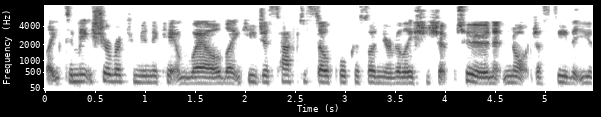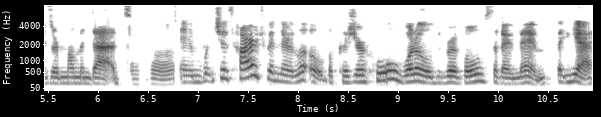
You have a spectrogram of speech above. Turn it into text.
like to make sure we're communicating well. Like you just have to still focus on your relationship too, and not just see that you're mum and dad, mm-hmm. um, which is hard when they're little because your whole world revolves around them. But yeah,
